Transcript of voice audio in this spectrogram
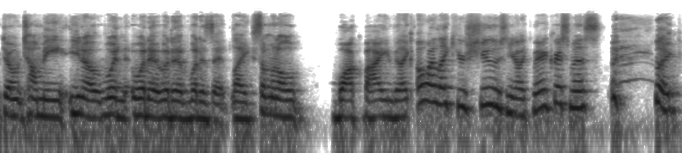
don't tell me, you know, when when it, when what is it like? Someone will walk by and be like, "Oh, I like your shoes," and you're like, "Merry Christmas," like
